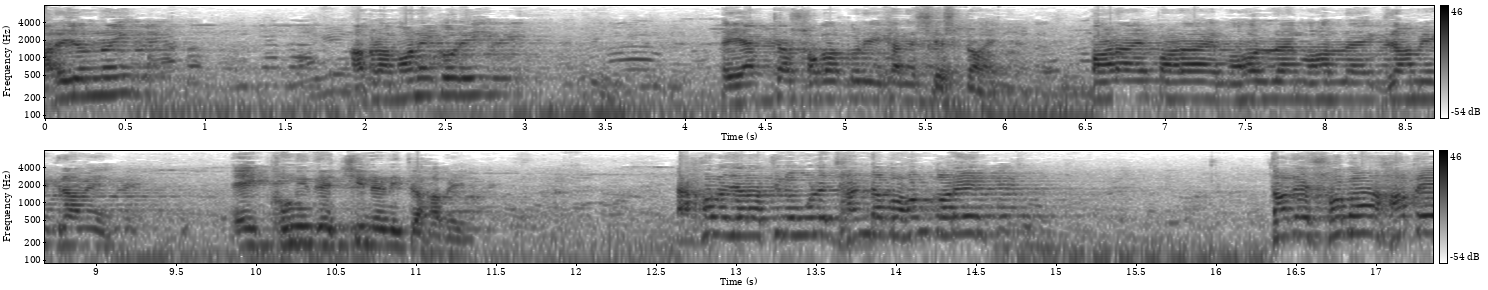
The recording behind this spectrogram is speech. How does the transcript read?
আর এই জন্যই আমরা মনে করি, এই একটা সভা করে এখানে শেষ নয়। পাড়ায় পাড়ায়, মহল্লায় মহল্লায়, গ্রামে গ্রামে এই খুনিদের চিনে নিতে হবে। এখনও যারা তৃণমূলে ঝান্ডা বহন করে তাদের সবার হাতে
